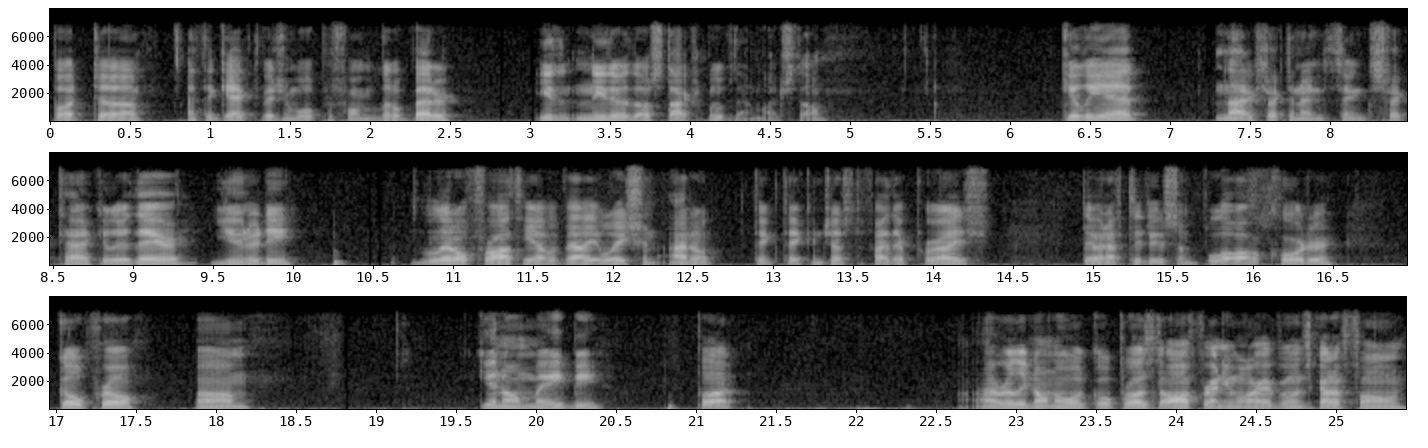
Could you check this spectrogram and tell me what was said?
but uh, I think Activision will perform a little better. Either, neither of those stocks move that much though. Gilead, not expecting anything spectacular there. Unity, little frothy of a valuation. I don't think they can justify their price. They would have to do some blowout quarter. GoPro, um, you know, maybe, but I really don't know what GoPro has to offer anymore. Everyone's got a phone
